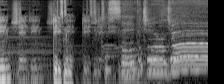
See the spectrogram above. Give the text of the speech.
Yoga. şehrin ritmi. to save the children.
